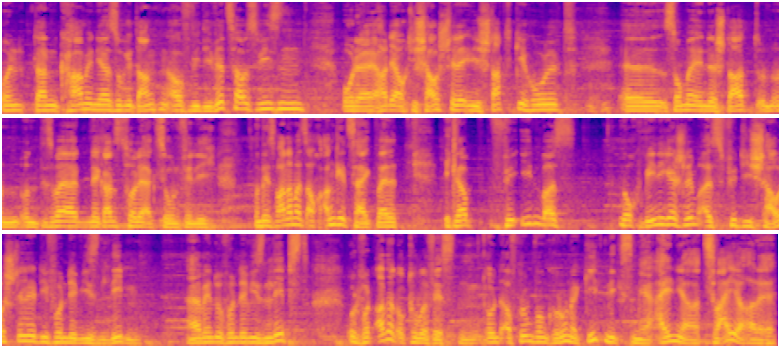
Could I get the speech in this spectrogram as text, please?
Und dann kamen ja so Gedanken auf wie die Wirtshauswiesen oder er hat ja auch die Schausteller in die Stadt geholt, äh, Sommer in der Stadt und, und, und das war ja eine ganz tolle Aktion, finde ich. Und das war damals auch angezeigt, weil ich glaube, für ihn war es noch weniger schlimm als für die Schausteller, die von der Wiesen leben. Ja, wenn du von der Wiesen lebst und von anderen Oktoberfesten und aufgrund von Corona geht nichts mehr, ein Jahr, zwei Jahre.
